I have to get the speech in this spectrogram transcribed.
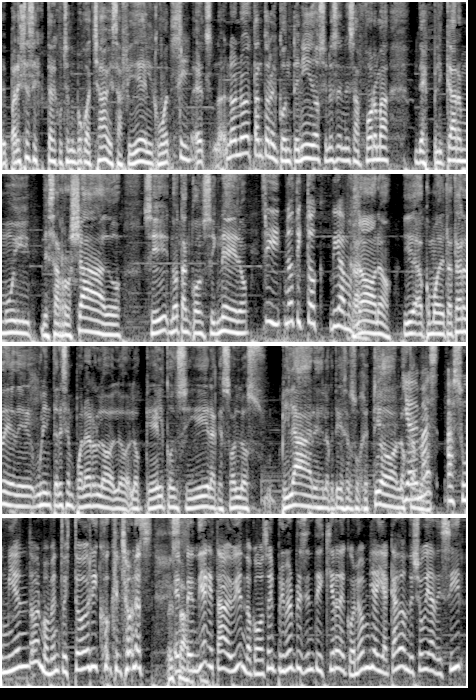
eh, Parecía estar escuchando un poco a Chávez, a Fidel, como Sí. es- no, no, tanto en el contenido, sino es en esa forma de explicar muy desarrollado, ¿sí? No tan consignero. Sí, no TikTok, digamos. No, no. Y eh, como de tratar de, de un interés en poner lo, lo- lo que él considera que son los pilares de lo que tiene que ser su gestión. Los Y además cambios. asumiendo el momento histórico que Exacto. entendía que estaba viviendo, como soy el primer presidente de izquierda de Colombia y acá es donde yo voy a decir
